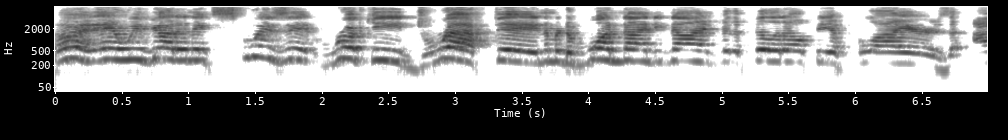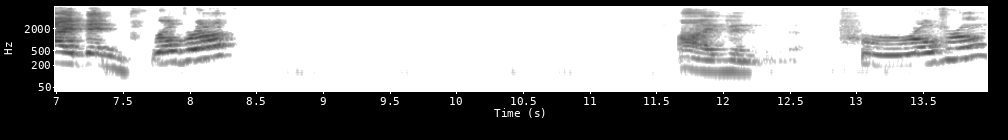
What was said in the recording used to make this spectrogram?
All right, and we've got an exquisite rookie draft day, number to 199 for the Philadelphia Flyers, Ivan Provorov. Ivan Provorov.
